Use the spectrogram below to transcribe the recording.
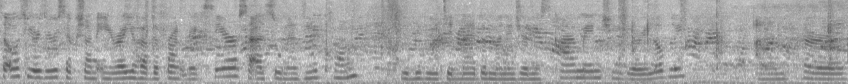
so out here is the reception area. You have the front desk here. So as soon as you come, you'll be greeted by the manager, Miss Carmen. She's very lovely. And her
